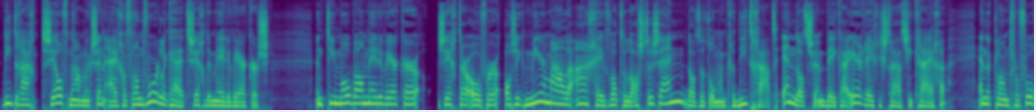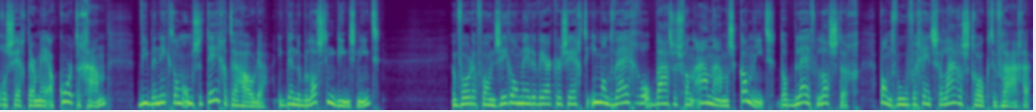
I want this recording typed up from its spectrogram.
Die draagt zelf namelijk zijn eigen verantwoordelijkheid, zeggen de medewerkers. Een T-Mobile-medewerker zegt daarover: Als ik meermalen aangeef wat de lasten zijn, dat het om een krediet gaat en dat ze een BKR-registratie krijgen, en de klant vervolgens zegt daarmee akkoord te gaan, wie ben ik dan om ze tegen te houden? Ik ben de Belastingdienst niet. Een Vodafone Ziggo-medewerker zegt: iemand weigeren op basis van aannames kan niet. Dat blijft lastig, want we hoeven geen salarisstrook te vragen.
